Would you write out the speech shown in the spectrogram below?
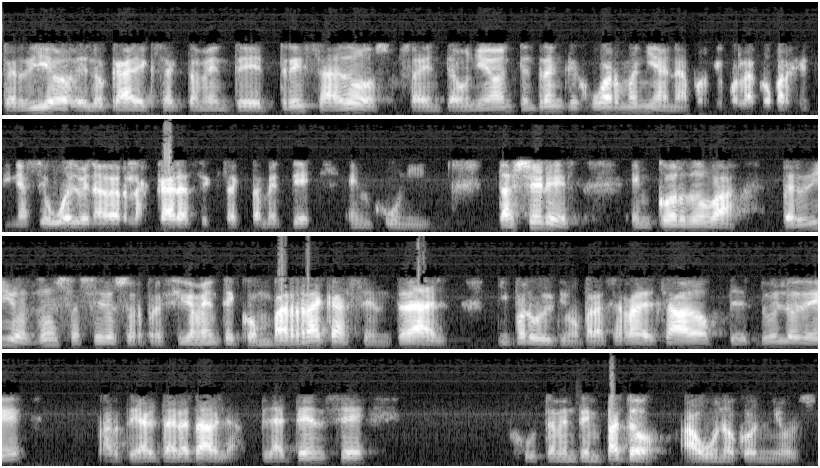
Perdió de local exactamente 3 a 2 frente a Unión. Tendrán que jugar mañana porque por la Copa Argentina se vuelven a ver las caras exactamente en Junín. Talleres en Córdoba perdió 2 a 0 sorpresivamente con Barraca Central. Y por último, para cerrar el sábado, duelo de parte alta de la tabla. Platense justamente empató a uno con News.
